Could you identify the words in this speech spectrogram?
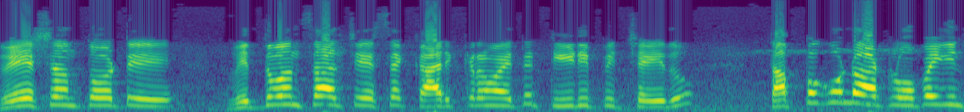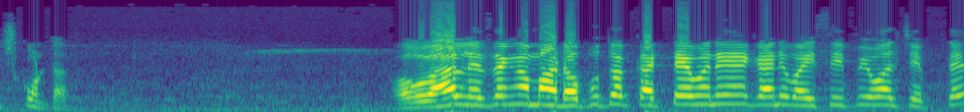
ద్వేషంతో విధ్వంసాలు చేసే కార్యక్రమం అయితే టీడీపీ చేయదు. తప్పకుండా అట్లా ఉపయోగించుకుంటారు. ఒకవేళ నిజంగా మా డబ్బుతో కట్టేమనే కానీ వైసీపీ వాళ్ళు చెప్తే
